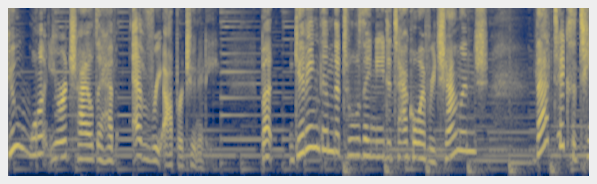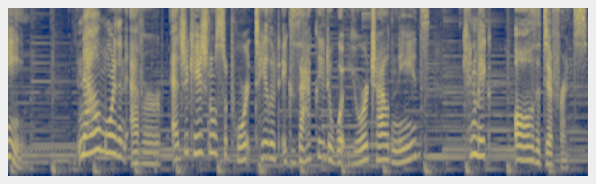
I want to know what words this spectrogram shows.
you want your child to have every opportunity, but giving them the tools they need to tackle every challenge, that takes a team. Now more than ever, educational support tailored exactly to what your child needs can make all the difference.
